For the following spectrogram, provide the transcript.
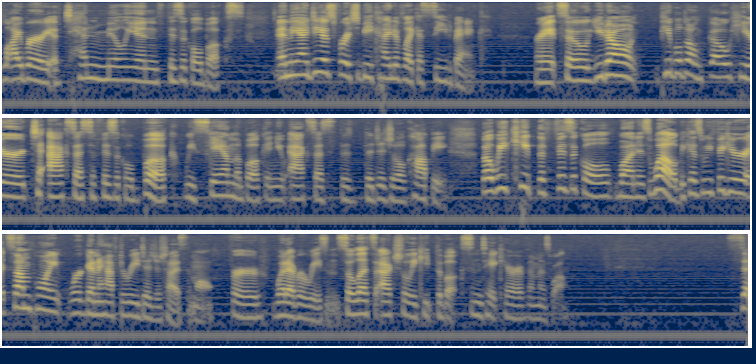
library of 10 million physical books. And the idea is for it to be kind of like a seed bank, right? So you don't, people don't go here to access a physical book. We scan the book and you access the, the digital copy. But we keep the physical one as well because we figure at some point we're going to have to redigitize them all for whatever reason. So let's actually keep the books and take care of them as well. So,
